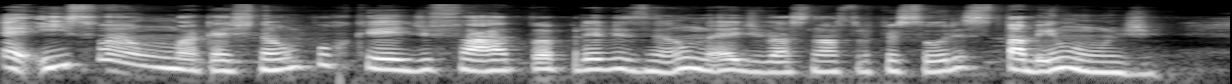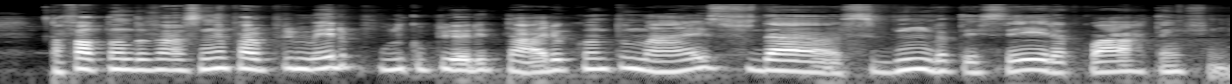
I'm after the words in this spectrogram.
É, isso é uma questão porque, de fato, a previsão né, de vacinar os professores está bem longe. Tá faltando vacina para o primeiro público prioritário, quanto mais da segunda, terceira, quarta, enfim,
